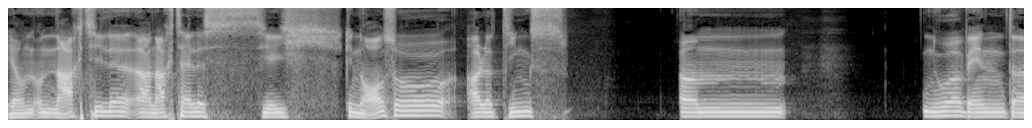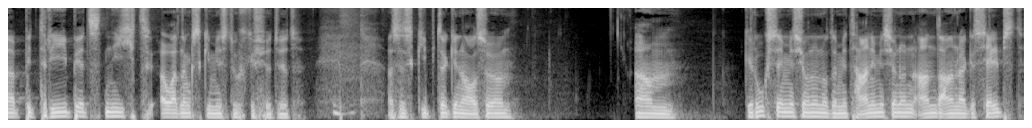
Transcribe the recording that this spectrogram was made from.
Ja, und, und Nachteile, äh, Nachteile sehe ich genauso, allerdings ähm, nur wenn der Betrieb jetzt nicht ordnungsgemäß durchgeführt wird. Mhm. Also es gibt ja genauso ähm, Geruchsemissionen oder Methanemissionen an der Anlage selbst,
